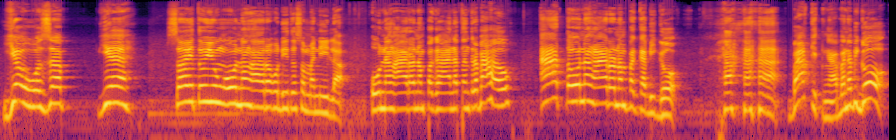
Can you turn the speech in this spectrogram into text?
Yo, what's up? Yeah. So ito yung unang araw ko dito sa Manila. Unang araw ng paghahanap ng trabaho at unang araw ng pagkabigo. Bakit nga ba nabigo?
